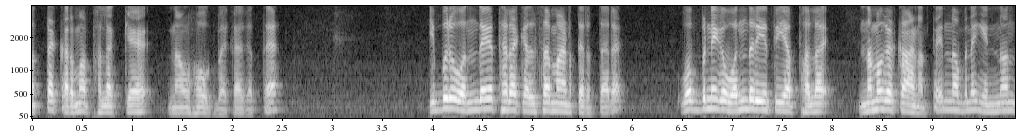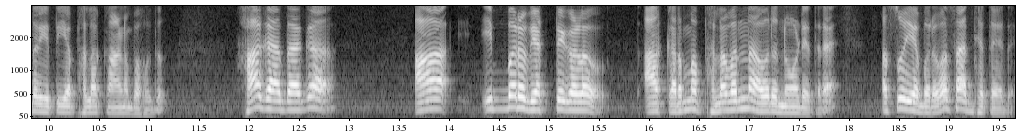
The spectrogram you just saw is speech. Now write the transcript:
ಮತ್ತೆ ಕರ್ಮಫಲಕ್ಕೆ ನಾವು ಹೋಗಬೇಕಾಗತ್ತೆ. ಇಬ್ಬರು ಒಂದೇ ಥರ ಕೆಲಸ ಮಾಡ್ತಿರ್ತಾರೆ. ಒಬ್ಬನಿಗೆ ಒಂದು ರೀತಿಯ ಫಲ ನಮಗೆ ಕಾಣುತ್ತೆ ಇನ್ನೊಬ್ಬನಿಗೆ ಇನ್ನೊಂದು ರೀತಿಯ ಫಲ ಕಾಣಬಹುದು. ಹಾಗಾದಾಗ ಆ ಇಬ್ಬರು ವ್ಯಕ್ತಿಗಳು ಆ ಕರ್ಮ ಫಲವನ್ನು ಅವರು ನೋಡಿದರೆ ಅಸೂಯೆ ಬರುವ ಸಾಧ್ಯತೆ ಇದೆ.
